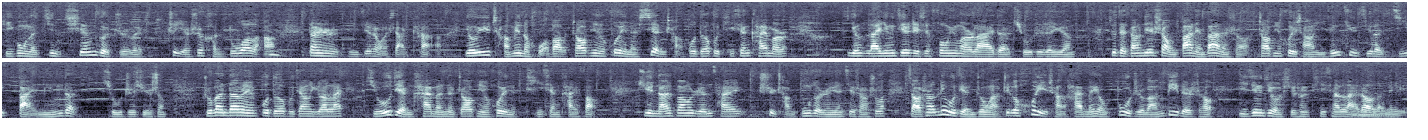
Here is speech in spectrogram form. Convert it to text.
提供了近千个职位，这也是很多了啊。但是你接着往下看啊，由于场面的火爆，招聘会呢现场不得不提前开门，迎来迎接这些蜂拥而来的求职人员。就在当天上午八点半的时候，招聘会场已经聚集了几百名的求职学生。主办单位不得不将原来九点开门的招聘会呢提前开放。据南方人才市场工作人员介绍说，早上六点钟啊，这个会场还没有布置完毕的时候，已经就有学生提前来到了那里，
